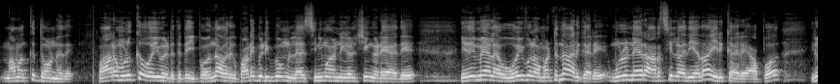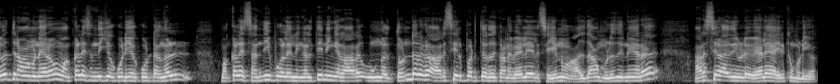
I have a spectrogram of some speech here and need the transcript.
நமக்கு தோணுது. வாரம் முழுக்க ஓய்வு எடுத்துட்டு இப்போ வந்து அவருக்கு படப்பிடிப்பும் இல்லை சினிமா நிகழ்ச்சியும் கிடையாது. எதுவுமே இல்லை ஓய்வில் மட்டும்தான் இருக்கார். முழு நேரம் அரசியல்வாதியாக தான் இருக்கார். அப்போது இருபத்தி நாலு மணி நேரம் மக்களை சந்திக்கக்கூடிய கூட்டங்கள் மக்களை சந்திப்புகளை நிகழ்த்தி நீங்கள் அர- உங்கள் தொண்டர்கள் அரசியல்படுத்துறதுக்கான வேலையை செய்யணும். அதுதான் முழு நேர அரசியல்வாதியோட வேலையாக இருக்க முடியும்.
